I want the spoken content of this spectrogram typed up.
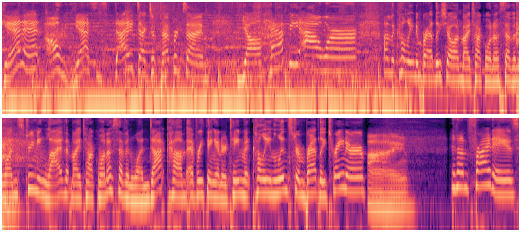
Get it? Oh, yes. It's Diet Dr. Pepper time. Y'all, happy hour on the Colleen and Bradley Show on My Talk 1071, streaming live at MyTalk1071.com. Everything Entertainment. Colleen Lindstrom, Bradley Traynor. I And on Fridays,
